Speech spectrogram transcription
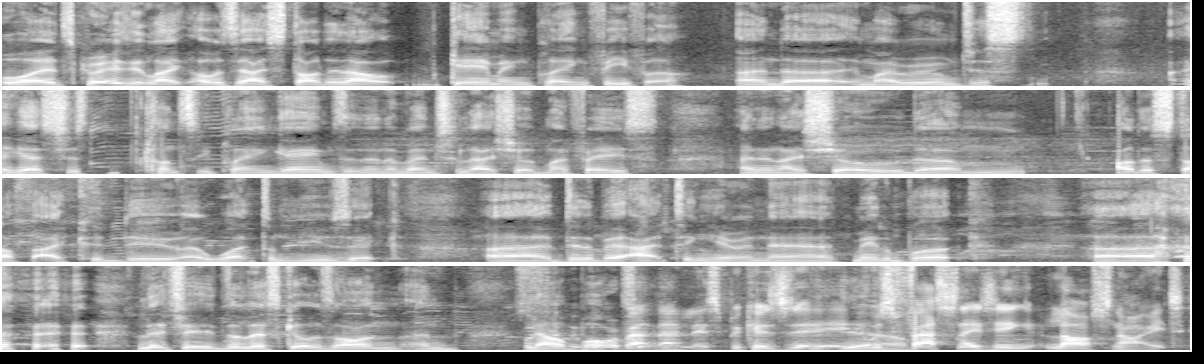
Well, it's crazy. Like, obviously, I started out gaming, playing FIFA, and uh, in my room, just, I guess, just constantly playing games. And then eventually, I showed my face, and then I showed um, other stuff that I could do. I worked on music, uh, did a bit of acting here and there, made a book. Uh, literally, the list goes on. And Well, now more about that list because it, it was fascinating last night.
